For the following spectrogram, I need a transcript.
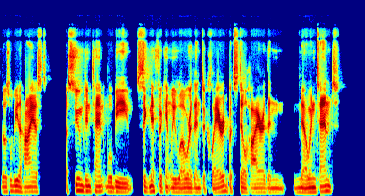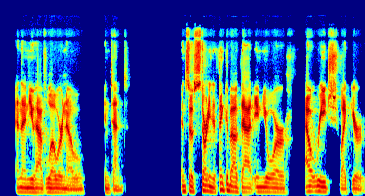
Those will be the highest assumed intent will be significantly lower than declared, but still higher than no intent. And then you have low or no intent. And so starting to think about that in your outreach, like your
